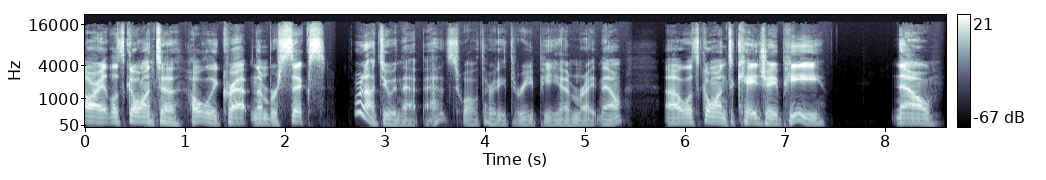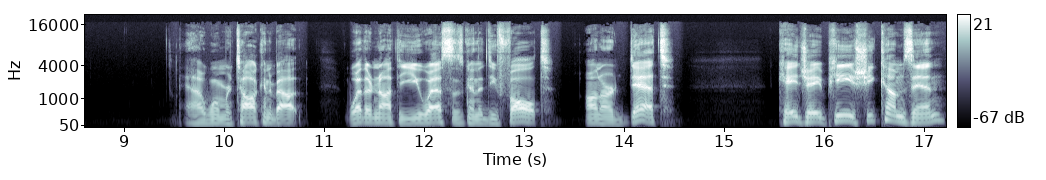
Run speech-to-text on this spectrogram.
All right, let's go on to holy crap number 6. We're not doing that bad. It's 12:33 p.m. right now. Uh, let's go on to KJP. Now, uh, when we're talking about whether or not the U.S. is going to default on our debt, KJP she comes in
